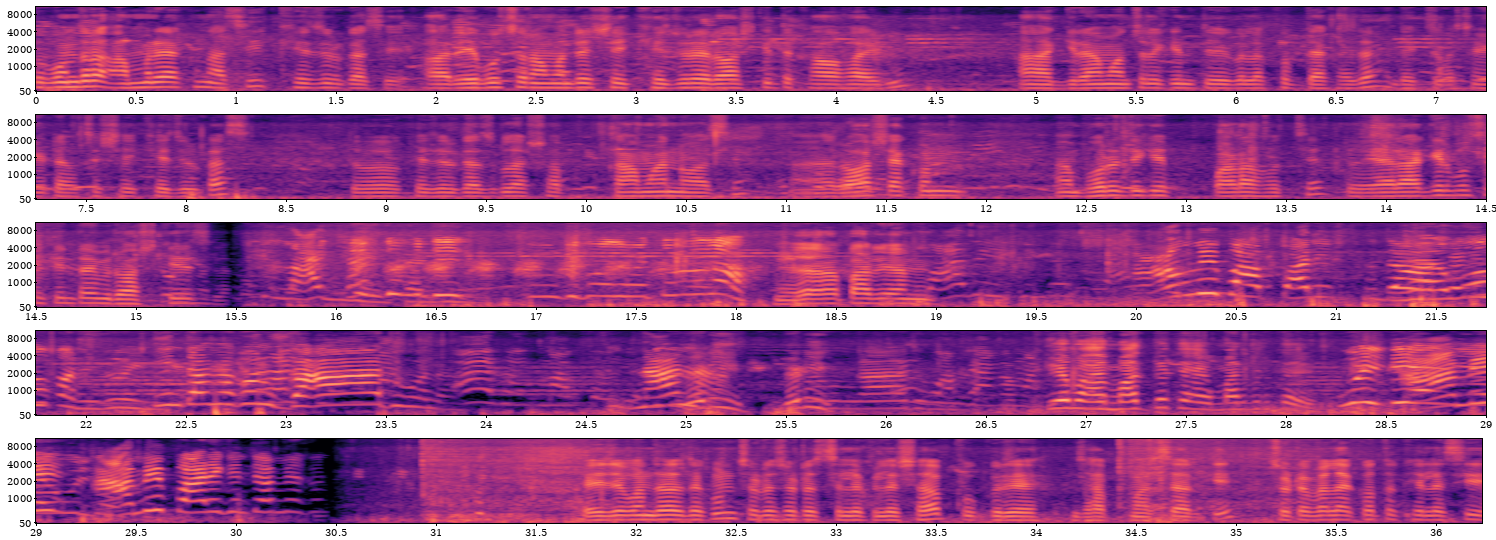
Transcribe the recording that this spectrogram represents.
তো বন্ধুরা আমরা এখন আছি খেজুর গাছে। আর এবছর আমাদের সেই খেজুরের রস কিন্তু খাওয়া হয়নি। গ্রাম অঞ্চলে কিন্তু এগুলো খুব দেখা যায়। দেখতে পাচ্ছেন এটা হচ্ছে সেই খেজুর গাছ। তো খেজুর গাছগুলো সব কামানো আছে। রস এখন ভোরের দিকে পাড়া হচ্ছে। তো এর আগের বছর কিন্তু আমি রস খেয়েছিলাম। হ্যাঁ, পারি আমি। আমি পারি কিন্তু আমি এখন গা রেডি রেডি গা ধুবো না কে? মারবে কে? মারবে কে আমি আমি পারি কিন্তু আমি এই যে বন্ধুরা দেখুন ছোট ছোট ছেলে পেলে সব পুকুরে ঝাঁপ মারছে আর কি। ছোটবেলায় কত খেলেছি?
